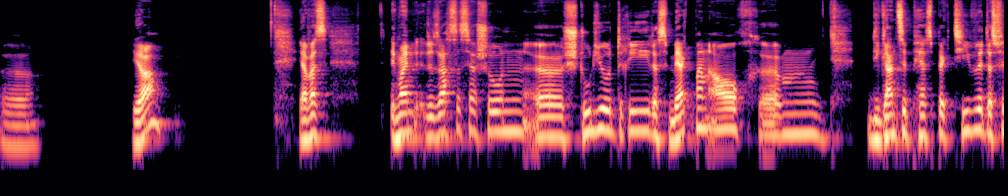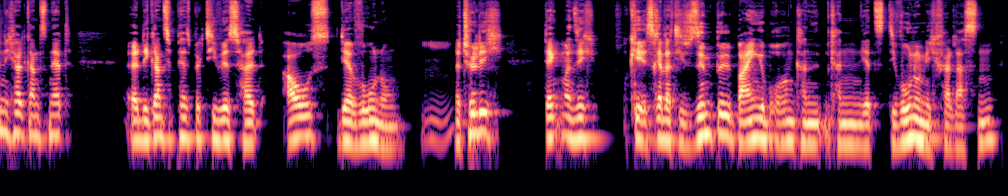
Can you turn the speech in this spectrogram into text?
Äh, ja, ja, was, ich meine, du sagst es ja schon, äh, Studiodreh, das merkt man auch. Ähm, die ganze Perspektive, das finde ich halt ganz nett. Äh, die ganze Perspektive ist halt aus der Wohnung. Mhm. Natürlich denkt man sich, okay, ist relativ simpel, Bein gebrochen, kann, kann jetzt die Wohnung nicht verlassen.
